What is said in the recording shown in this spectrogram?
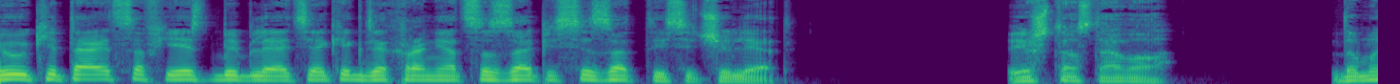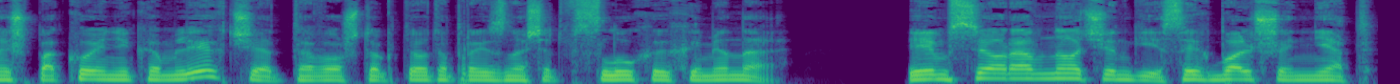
и у китайцев есть библиотеки, где хранятся записи за тысячи лет. И что с того? Думаешь, покойникам легче от того, что кто-то произносит вслух их имена? Им все равно, Чингис, их больше нет.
